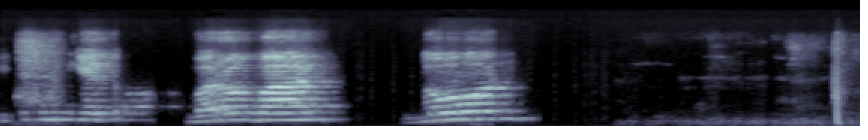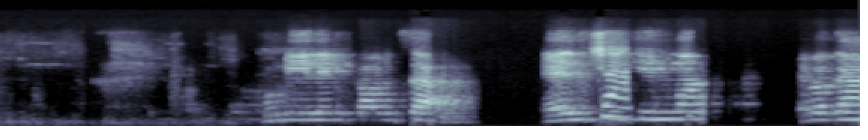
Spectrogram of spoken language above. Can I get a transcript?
इकडून घेतो. बरोबर दोन गुणिले कंसात. एल ची किंमत हे बघा.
